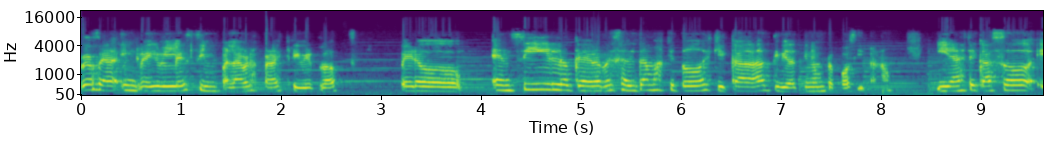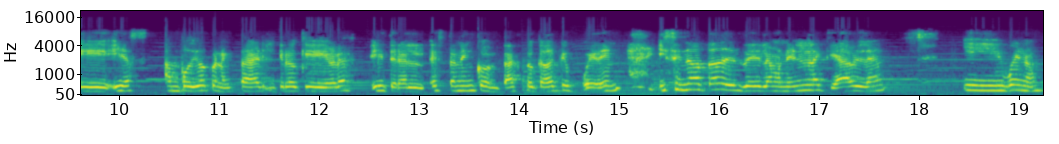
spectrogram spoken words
o sea, increíbles, sin palabras para escribirlo. Pero en sí lo que resalta más que todo es que cada actividad tiene un propósito, ¿no? Y en este caso eh, ellas han podido conectar y creo que ahora literal están en contacto cada que pueden y se nota desde la manera en la que hablan. Y bueno,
